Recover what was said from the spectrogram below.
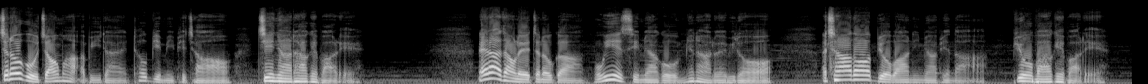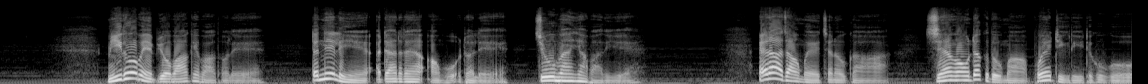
ကျွန်ုပ်ကိုကျောင်းမှအပြီးတိုင်ထုတ်ပြမိဖြစ်ကြောင်းကြေညာထားခဲ့ပါတယ်။အဲဒါကြောင့်လည်းကျွန်ုပ်ကမူရည်စီများကိုမျက်နှာလွှဲပြီးတော့အခြားသောပျော်ပါနည်းများဖြင့်သာပျော်ပါခဲ့ပါတယ်။မိတို့ပင်ပျော်ပါခဲ့ပါတော့လေတနေ့လျင်အတန်းတန်းအောင်ဖို့အတွက်လည်းကြိုးပမ်းရပါသေးတယ်။အဲဒါကြောင့်ပဲကျွန်ုပ်က ရန်ကုန်တက္ကသိုလ်မှဘွဲဒီဂရီတစ်ခုကို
